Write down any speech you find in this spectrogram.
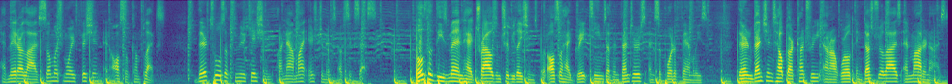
have made our lives so much more efficient and also complex. Their tools of communication are now my instruments of success. Both of these men had trials and tribulations, but also had great teams of inventors and supportive families. Their inventions helped our country and our world industrialize and modernize.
